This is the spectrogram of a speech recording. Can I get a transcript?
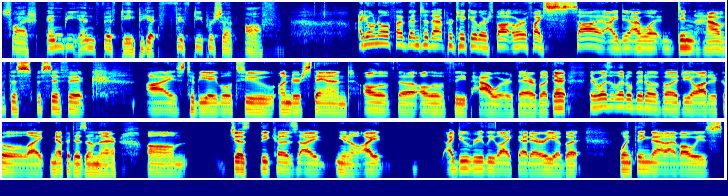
slash NBN50 to get 50% off. I don't know if I've been to that particular spot or if I saw it. I did. I w- didn't have the specific eyes to be able to understand all of the all of the power there. But there there was a little bit of a geological like nepotism there, um, just because I you know I I do really like that area. But one thing that I've always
